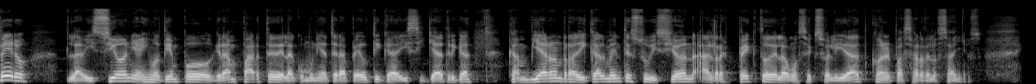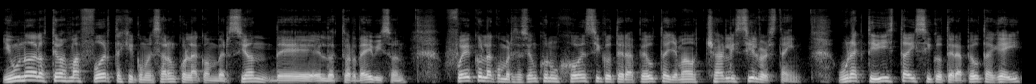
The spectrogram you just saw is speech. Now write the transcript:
Pero la visión y al mismo tiempo gran parte de la comunidad terapéutica y psiquiátrica cambiaron radicalmente su visión al respecto de la homosexualidad con el pasar de los años. Y uno de los temas más fuertes que comenzaron con la conversión del Dr. Davison fue con la conversación con un joven psicoterapeuta llamado Charlie Silverstein, un activista y psicoterapeuta gay,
